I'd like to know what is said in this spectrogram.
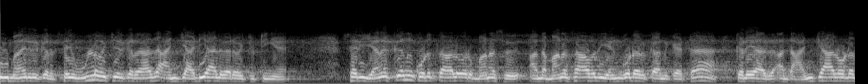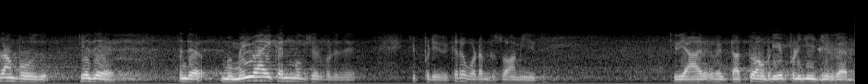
இது மாதிரி இருக்கிற சரி உள்ள வச்சிருக்கிறாது அஞ்சு அடியாள் வேற வச்சுட்டீங்க. சரி எனக்குன்னு கொடுத்தாலும் ஒரு மனசு அந்த மனசாவது எங்கூட இருக்கான்னு கேட்டா கிடையாது. அந்த அஞ்சு ஆளோட தான் போகுது. எது? இந்த மெய்வாய் கண்முக சொல்லப்படுது. இப்படி இருக்கிற உடம்பு சுவாமி இது. இது யாரு? தத்துவம் அப்படியே பிழிஞ்சு வச்சிருக்காரு.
